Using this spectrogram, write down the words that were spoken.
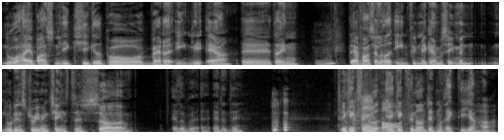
Nu har jeg bare sådan lige kigget på, hvad der egentlig er øh, derinde. Mm. Der er faktisk allerede en film, jeg gerne vil se, men nu er det en streamingtjeneste, så... Eller hvad er det det? Jeg kan, ikke finde ud, jeg kan ikke finde ud af, om det er den rigtige, jeg har.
